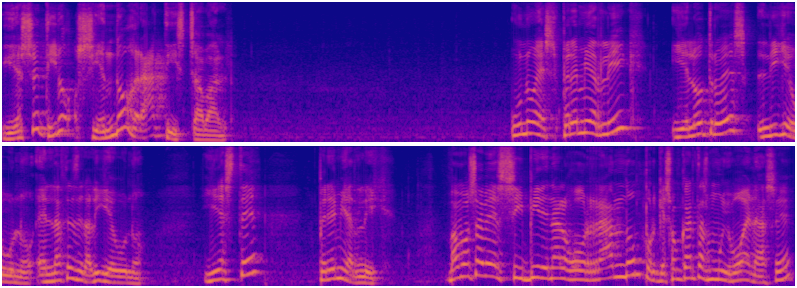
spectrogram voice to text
Y ese tiro siendo gratis, chaval. Uno es Premier League y el otro es Ligue 1, enlaces de la Ligue 1. Y este, Premier League. Vamos a ver si piden algo random, porque son cartas muy buenas, ¿eh?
